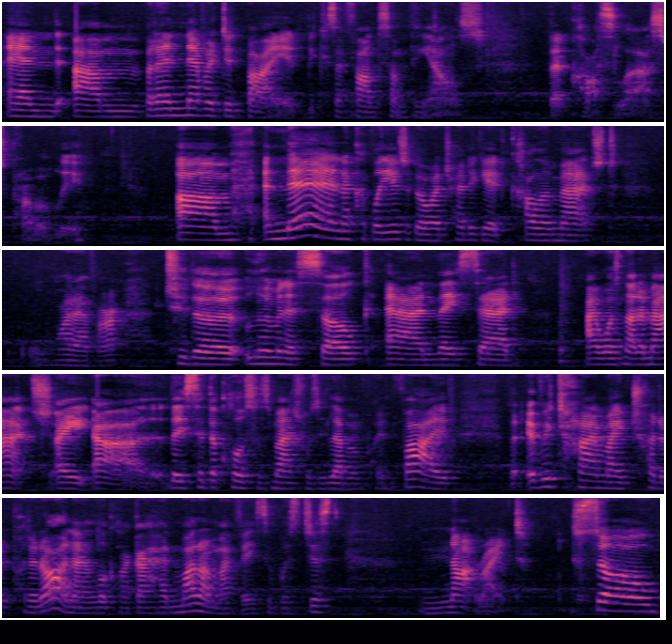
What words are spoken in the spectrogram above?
And, um, but I never did buy it because I found something else that cost less, probably. Um, and then a couple years ago, I tried to get color matched, whatever, to the Luminous Silk and they said I was not a match. I uh, They said the closest match was 11.5 but every time I tried to put it on I looked like I had mud on my face. It was just not right. So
